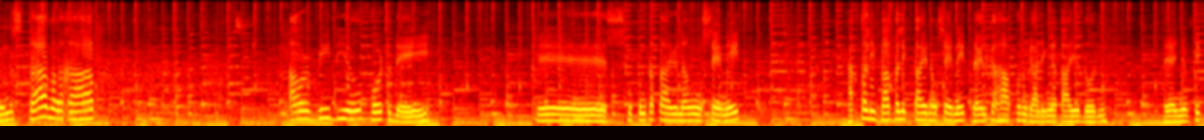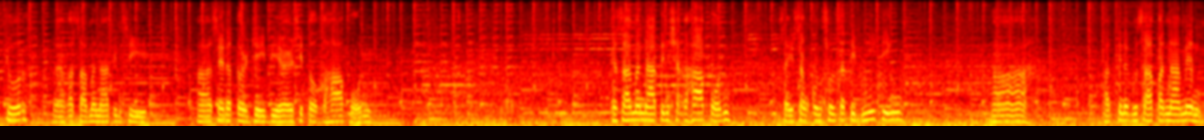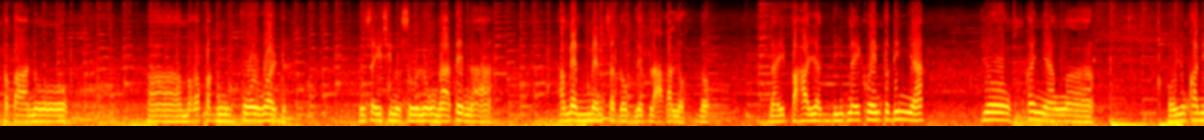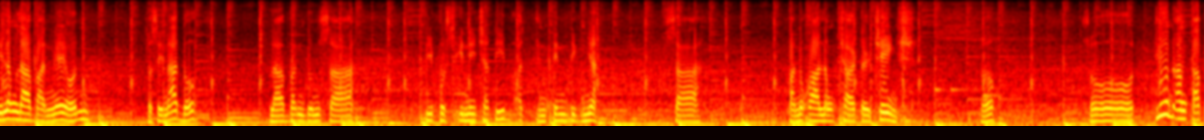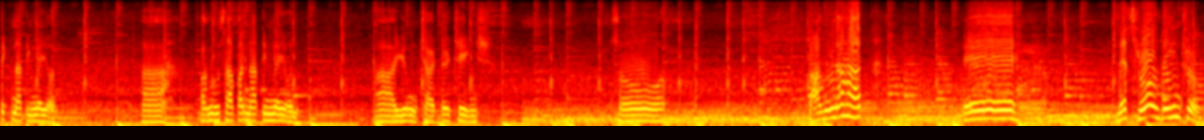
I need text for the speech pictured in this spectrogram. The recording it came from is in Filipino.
Kumusta mga kap? Our video for today is pupunta tayo ng Senate. Actually, babalik tayo ng Senate dahil kahapon galing na tayo doon. Ayan yung picture. Nakakasama natin si ah, Senator J.B. Ejercito kahapon. Kasama natin siya kahapon sa isang consultative meeting Ah, at pinag-usapan namin paano ah, makapag-move forward dun sa isinusulong natin na amendment sa doble plaka law, no? Na ipahayag din, na ikwento din niya yung kanyang ah, o yung kanilang laban ngayon sa Senado laban dun sa People's Initiative at yung niya sa panukalang charter change no? So yun ang topic natin ngayon. Ah pag-uusapan natin ngayon ah yung charter change. So bagong lahat eh let's roll the intro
